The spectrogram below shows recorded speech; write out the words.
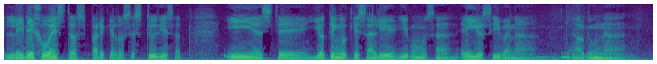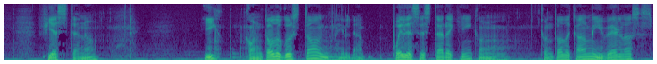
le dejo estos para que los estudies y este yo tengo que salir. Íbamos a ellos iban a, alguna fiesta no y con todo gusto puedes estar aquí con, con toda calma y verlos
